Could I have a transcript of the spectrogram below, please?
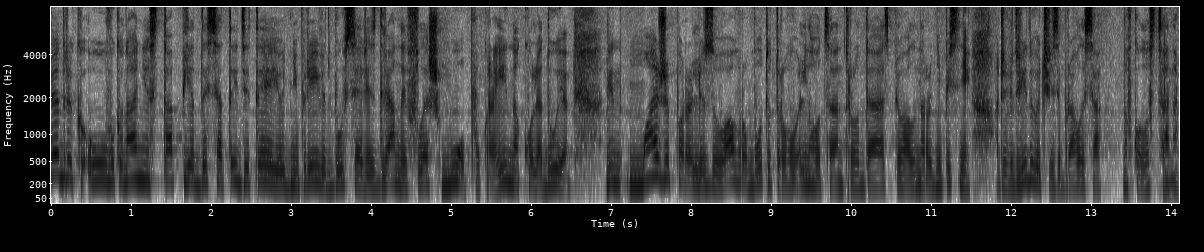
Щедрик у виконанні 150 дітей у Дніпрі відбувся різдвяний флешмоб. Україна колядує. Він майже паралізував роботу торговельного центру, де співали народні пісні, адже відвідувачі зібралися навколо сцени.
